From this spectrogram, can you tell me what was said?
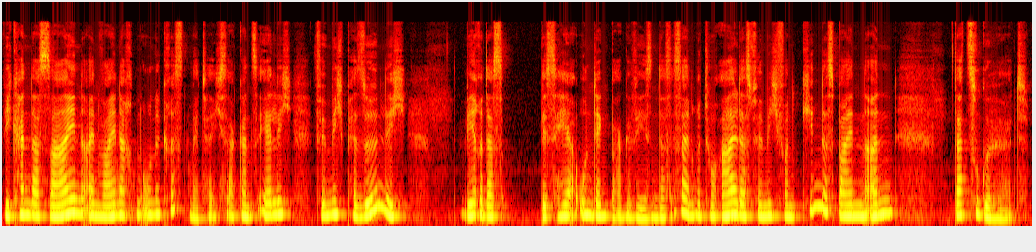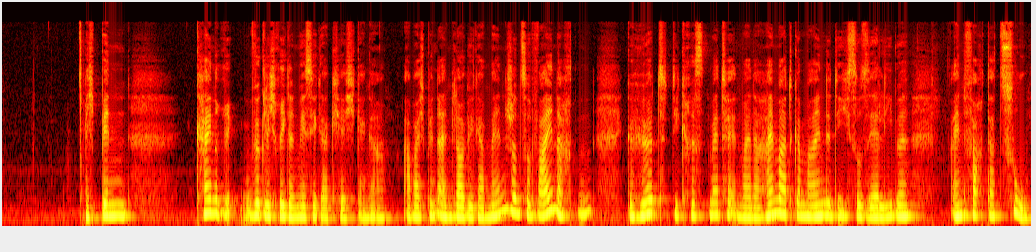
Wie kann das sein, ein Weihnachten ohne Christmette? Ich sage ganz ehrlich, für mich persönlich wäre das bisher undenkbar gewesen. Das ist ein Ritual, das für mich von Kindesbeinen an dazugehört. Ich bin kein wirklich regelmäßiger Kirchgänger, aber ich bin ein gläubiger Mensch und zu Weihnachten gehört die Christmette in meiner Heimatgemeinde, die ich so sehr liebe, einfach dazu.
